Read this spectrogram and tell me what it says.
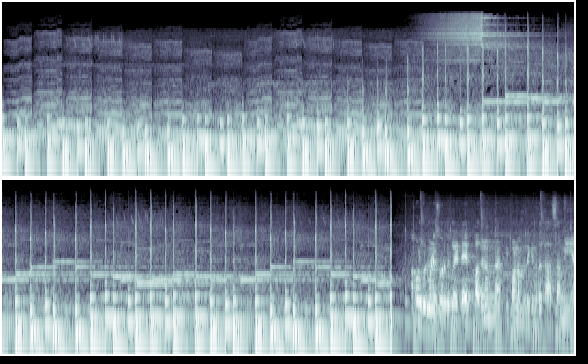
അപ്പോൾ ഗുഡ് സുഹൃത്തുക്കളെ ഡേ പതിനൊന്ന്. ഇപ്പോൾ നമ്മൾ നിൽക്കുന്നത് കാസാമിയ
